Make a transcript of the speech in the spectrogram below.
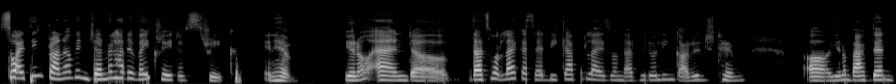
So I think Pranav in general had a very creative streak in him, you know, and uh, that's what, like I said, we capitalized on that. We really encouraged him. Uh, you know, back then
